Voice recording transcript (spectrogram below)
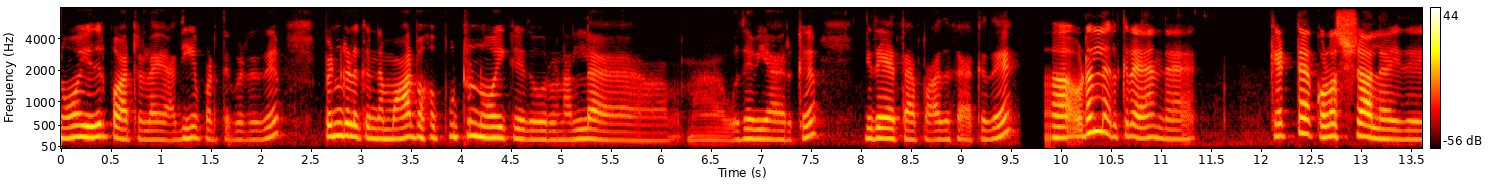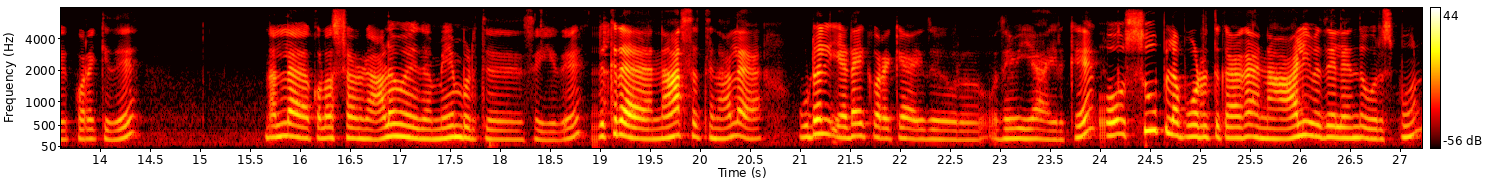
நோய் எதிர்ப்பு ஆற்றலை அதிகப்படுத்தப்படுது பெண்களுக்கு இந்த மார்பக புற்றுநோய்க்கு இது ஒரு நல்ல உதவியாக இருக்குது இதயத்தை பாதுகாக்குது. உடலில் இருக்கிற இந்த கெட்ட கொலஸ்ட்ராலை இது குறைக்குது. நல்ல கொலஸ்ட்ராலோட அளவு இதை மேம்படுத்த செய்யுது. இருக்கிற நார்சத்துனால உடல் எடை குறைக்க இது ஒரு உதவியாக இருக்குது ஓ சூப்பில் போடுறதுக்காக நான் ஆளி விதையிலேருந்து ஒரு ஸ்பூன்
